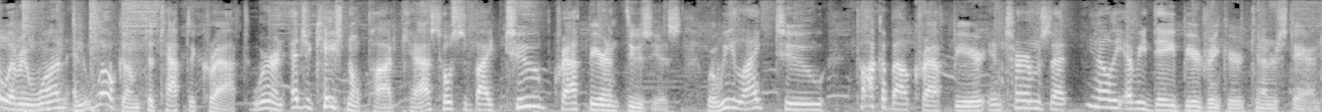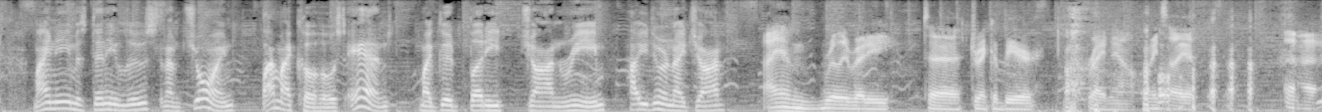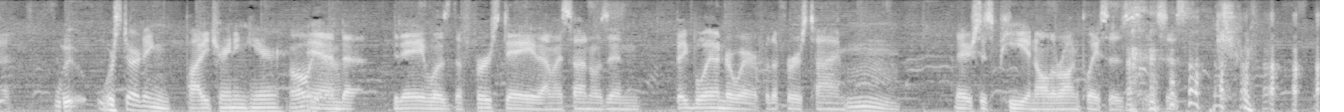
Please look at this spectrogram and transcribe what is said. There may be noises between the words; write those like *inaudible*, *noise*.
Hello, everyone, and welcome to Tap the Craft. We're an educational podcast hosted by two craft beer enthusiasts, where we like to talk about craft beer in terms that, you know, the everyday beer drinker can understand. My name is Denny Luce, and I'm joined by my co-host and my good buddy John Ream. How you doing tonight, John? I am really ready to drink a beer *laughs* right now. Let me tell you. Uh, *laughs* we're starting potty training here. Oh, yeah. And uh, today was the first day that my son was in big boy underwear for the first time. Mm. There's just pee in all the wrong places. It's just *laughs*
